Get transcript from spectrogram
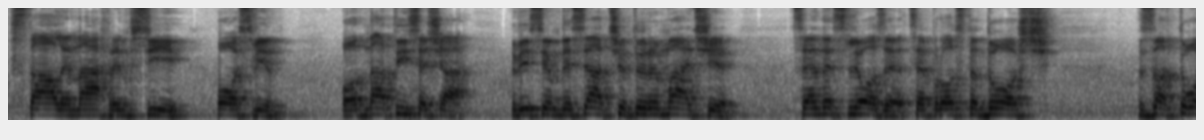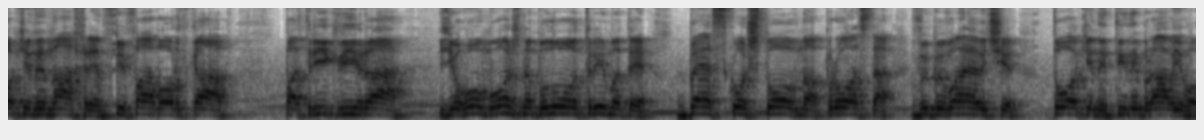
Встали нахрен всі. Ось він. Одна тисяча. 84 матчі. Це не сльози, це просто дощ. За токени нахрен. FIFA World Cup. Патрік Віра. Його можна було отримати безкоштовно, просто вибиваючи токени. Ти не брав його,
